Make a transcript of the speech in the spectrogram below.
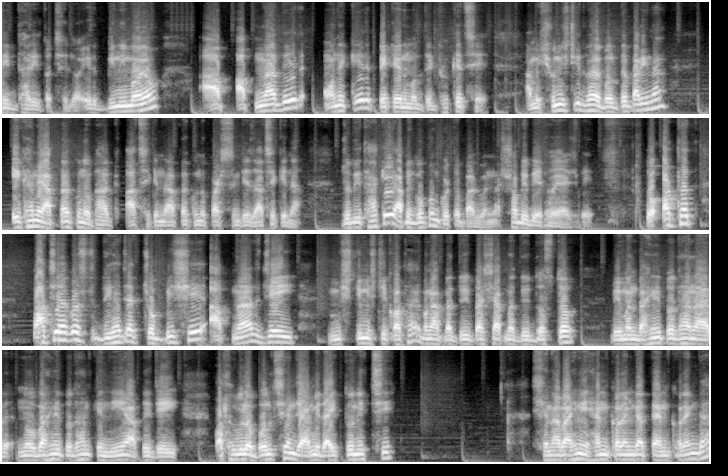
নির্ধারিত ছিল। এর বিনিময়ও আপনাদের অনেকের পেটের মধ্যে ঢুকেছে। আমি সুনিশ্চিতভাবে বলতে পারি না, এখানে আপনার কোনো ভাগ আছে কিনা, আপনার কোনো পার্সেন্টেজ আছে কিনা। যদি থাকে, আপনি গোপন করতে পারবেন না, সবই বের হয়ে আসবে। তো অর্থাৎ পাঁচই আগস্ট দুই হাজার চব্বিশে আপনার যেই মিষ্টি মিষ্টি কথা এবং আপনার দুই পাশে আপনার দুই দোস্ত বিমান বাহিনী প্রধান আর নৌবাহিনী প্রধানকে নিয়ে আপনি যেই কথাগুলো বলছেন যে আমি দায়িত্ব নিচ্ছি, সেনাবাহিনী হ্যান করেঙ্গা, ত্যান করেঙ্গা,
